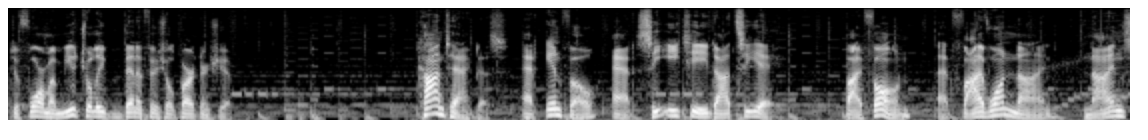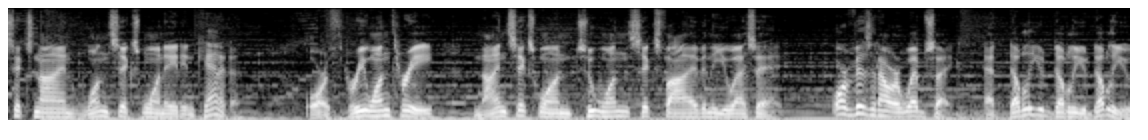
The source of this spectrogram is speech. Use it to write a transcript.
to form a mutually beneficial partnership. Contact us at info at cet.ca, by phone at 519 969 1618 in Canada or 313 961 2165 in the USA, or visit our website at www.cet.ca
